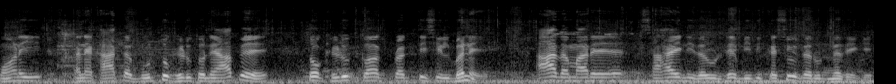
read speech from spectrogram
પાણી અને ખાતર પૂરતું ખેડૂતોને આપે તો ખેડૂત કંઈક પ્રગતિશીલ બને. આ જ અમારે સહાયની જરૂર છે. બીજી કશું જરૂર નથી કે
